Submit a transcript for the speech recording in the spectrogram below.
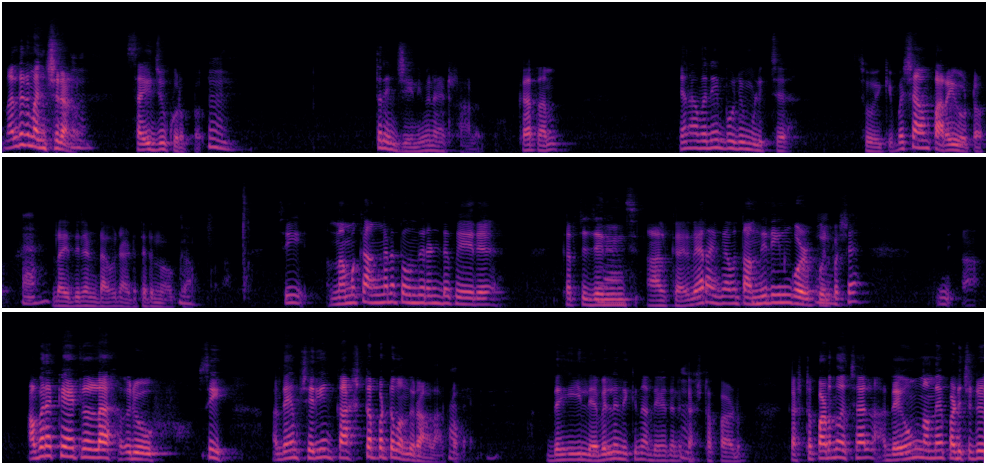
നല്ലൊരു മനുഷ്യനാണ്. സൈജു കുറുപ്പ്. ഇത്രയും ജെന്യൂൻ ആയിട്ടുള്ള ആൾ. കാരണം ഞാൻ അവനെ പോലും വിളിച്ച് ചോദിക്കും. പക്ഷെ അവൻ പറയൂ കേട്ടോ. എടാ ഇതിലുണ്ടാവും അടുത്തിട്ട് നോക്കാം. സി നമുക്ക് അങ്ങനത്തെ ഒന്ന് രണ്ട് പേര് കുറച്ച് ജെനുവിൻസ് ആൾക്കാർ വേറെ അവൻ തന്നില്ലെങ്കിലും കുഴപ്പമില്ല. പക്ഷെ അവരൊക്കെ ആയിട്ടുള്ള ഒരു സി അദ്ദേഹം ശരിക്കും കഷ്ടപ്പെട്ട് വന്ന ഒരാളാണ്. അദ്ദേഹം ഈ ലെവലിൽ നിൽക്കുന്ന അദ്ദേഹത്തിന്റെ കഷ്ടപ്പാടും. കഷ്ടപ്പാടെന്ന് വെച്ചാൽ അദ്ദേഹവും നന്നായി പഠിച്ചിട്ട്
